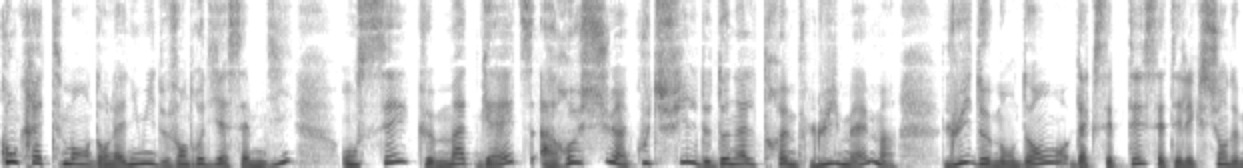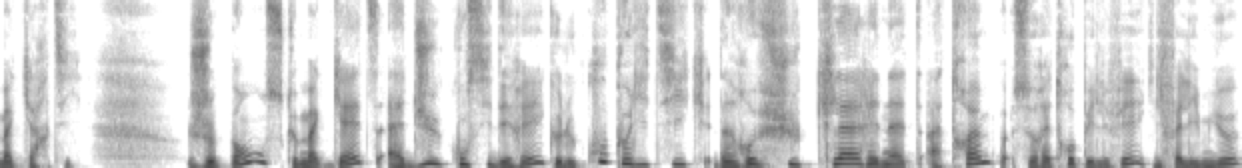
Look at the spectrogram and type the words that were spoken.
Concrètement, dans la nuit de vendredi à samedi, on sait que Matt Gaetz a reçu un coup de fil de Donald Trump lui-même, lui demandant d'accepter cette élection de McCarthy. Je pense que McGates a dû considérer que le coût politique d'un refus clair et net à Trump serait trop élevé et qu'il fallait mieux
